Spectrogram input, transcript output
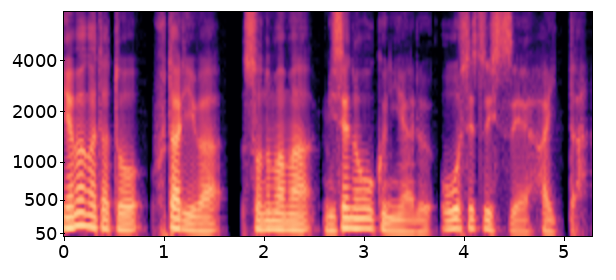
山形と二人はそのまま店の奥にある応接室へ入った。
